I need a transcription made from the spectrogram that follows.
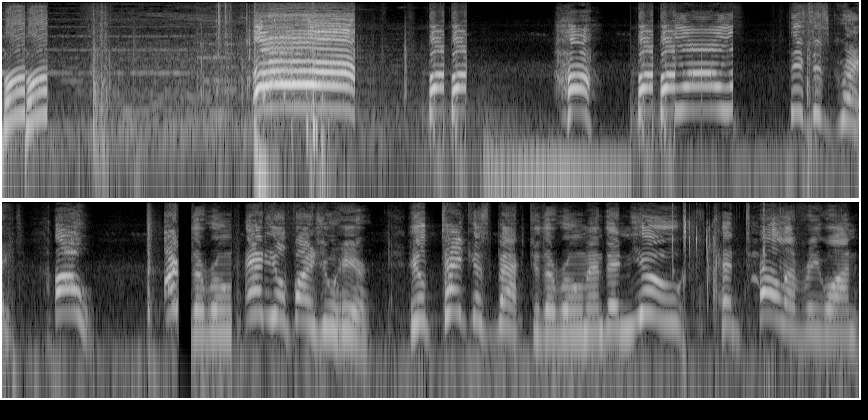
Ba Ah! Ba ba ha! Ba ba This is great! Oh! I'm the room, and he'll find you here. He'll take us back to the room, and then you can tell everyone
